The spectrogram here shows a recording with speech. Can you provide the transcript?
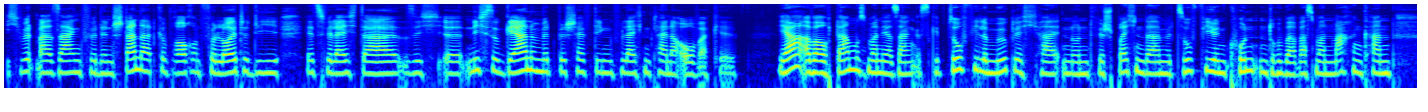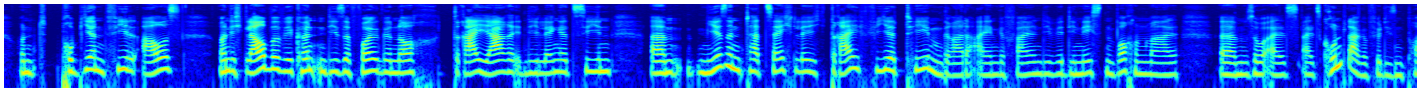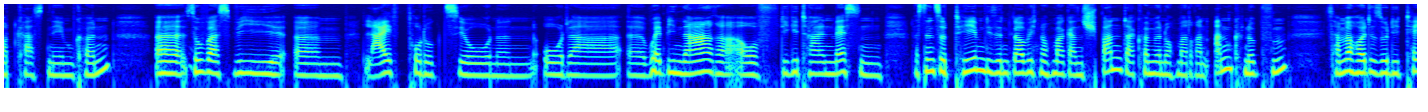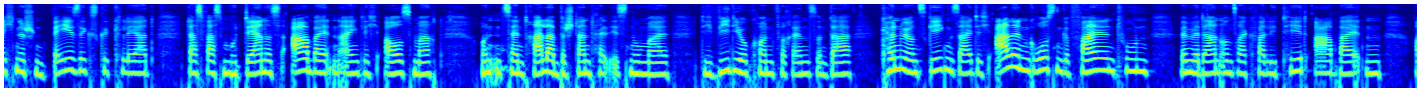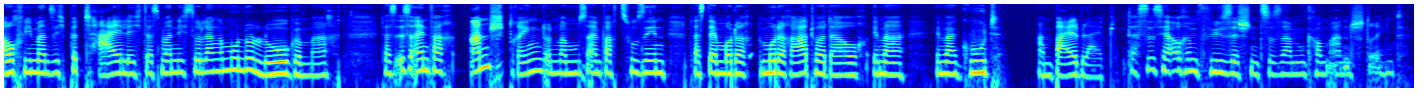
ich würde mal sagen, für den Standardgebrauch und für Leute, die jetzt vielleicht da sich äh, nicht so gerne mit beschäftigen, vielleicht ein kleiner Overkill. Ja, aber auch da muss man ja sagen, es gibt so viele Möglichkeiten und wir sprechen da mit so vielen Kunden drüber, was man machen kann und probieren viel aus. Und ich glaube, wir könnten diese Folge noch drei Jahre in die Länge ziehen. Ähm, mir sind tatsächlich drei, vier Themen gerade eingefallen, die wir die nächsten Wochen mal ähm, so als, als Grundlage für diesen Podcast nehmen können äh, sowas wie ähm, Live-Produktionen oder äh, Webinare auf digitalen Messen. Das sind so Themen, die sind, glaube ich, nochmal ganz spannend. Da können wir nochmal dran anknüpfen. Jetzt haben wir heute so die technischen Basics geklärt, das, was modernes Arbeiten eigentlich ausmacht. Und ein zentraler Bestandteil ist nun mal die Videokonferenz. Und da können wir uns gegenseitig alle einen großen Gefallen tun, wenn wir da an unserer Qualität arbeiten, auch wie man sich beteiligt, dass man nicht so lange Monologe macht. Das ist einfach anstrengend und man muss einfach zusehen, dass der Moder Moderator da auch immer, immer gut am Ball bleibt. Das ist ja auch im physischen Zusammenkommen anstrengend.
